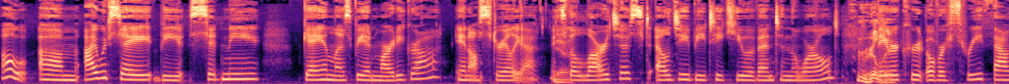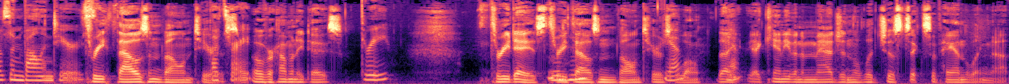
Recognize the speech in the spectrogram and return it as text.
Oh, um, I would say the Sydney Gay and Lesbian Mardi Gras in Australia. It's Yeah. the largest LGBTQ event in the world. Really? They recruit over 3,000 volunteers. 3,000 volunteers. That's right. Over how many days? Three. Three days, 3,000 volunteers Mm-hmm. Yep. alone. I, I can't even imagine the logistics of handling that.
